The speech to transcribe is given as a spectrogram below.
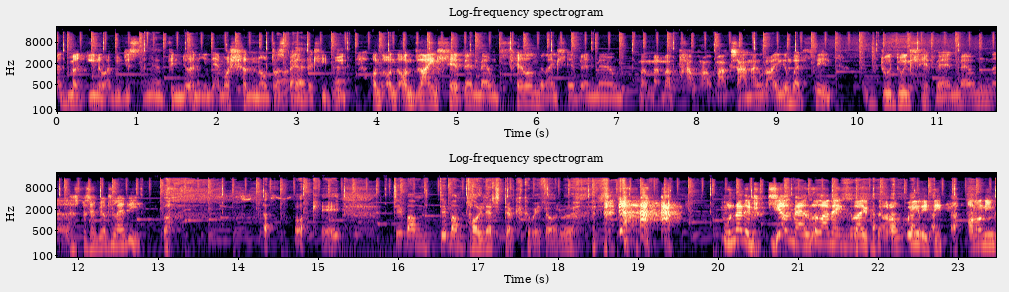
admygu nhw, a dwi'n just yn yeah. ffindio hynny'n emosiynol dros okay. ben. Felly, dwi, yeah. ond on, on rhain llefen mewn ffilm, rhain llefen mewn... Mae ma, ma, ma, ma, ma Xana yw rhaid yn werthu'n. Dwi'n dwi llefen mewn hysbysebion teledu. OK. Dim am, dim am toilet duck, gobeithio. hwnna ddim ti'n meddwl am enghraifft nawr, ond wir i ti. Ond o'n i'n...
